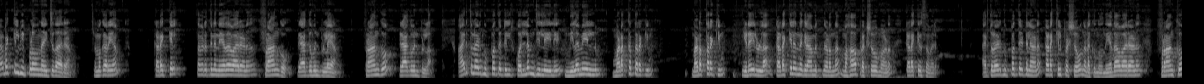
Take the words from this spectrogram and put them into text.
കടക്കൽ വിപ്ലവം നയിച്ചത് ആരാണ്? നമുക്കറിയാം കടക്കൽ സമരത്തിന്റെ നേതാവ് ആരാണ്? ഫ്രാങ്കോ രാഘവൻ പിള്ളയാണ് ഫ്രാങ്കോ രാഘവൻ പിള്ള ആയിരത്തി തൊള്ളായിരത്തി മുപ്പത്തെട്ടിൽ കൊല്ലം ജില്ലയിലെ നിലമേലിനും മടക്കത്തറയ്ക്കും മടത്തറയ്ക്കും ഇടയിലുള്ള കടക്കൽ എന്ന ഗ്രാമത്തിൽ നടന്ന മഹാപ്രക്ഷോഭമാണ് കടക്കൽ സമരം. ആയിരത്തി തൊള്ളായിരത്തി മുപ്പത്തെട്ടിലാണ് കടക്കൽ പ്രക്ഷോഭം നടക്കുന്നത്. നേതാവാരാണ് ഫ്രാങ്കോ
